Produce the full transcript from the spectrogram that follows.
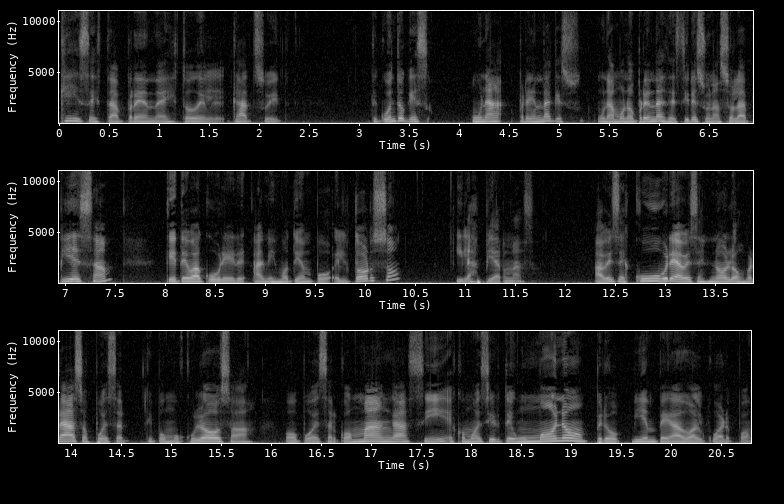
¿Qué es esta prenda? Esto del catsuit. Te cuento que es una prenda, que es una monoprenda, es decir, es una sola pieza que te va a cubrir al mismo tiempo el torso y las piernas. A veces cubre, a veces no los brazos, puede ser tipo musculosa o puede ser con manga, ¿sí? Es como decirte un mono, pero bien pegado al cuerpo.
